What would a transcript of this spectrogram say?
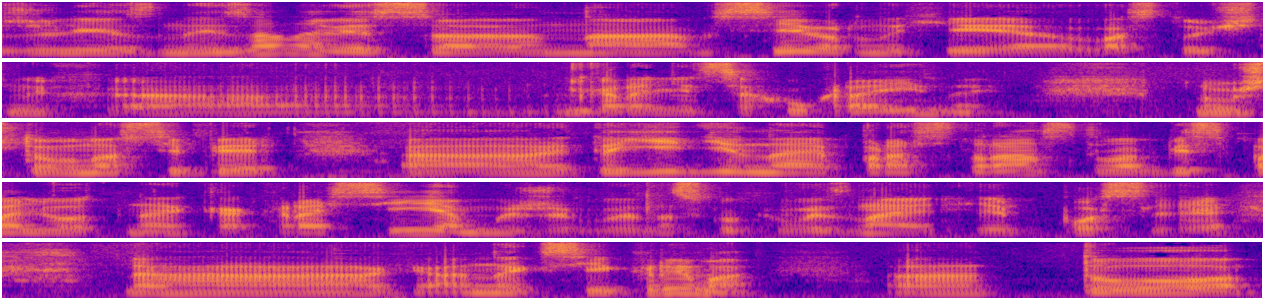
железный занавес а, на северных и восточных границах Украины. Потому что у нас теперь это единое пространство бесполетное, как Россия. Мы же, насколько вы знаете, после аннексии Крыма то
